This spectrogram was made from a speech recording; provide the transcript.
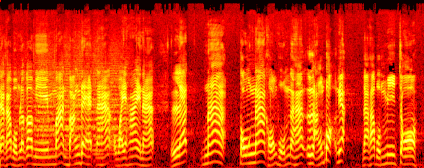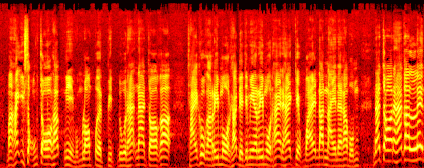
นะครับผมแล้วก็มีม่านบังแดดนะฮะไว้ให้นะฮะและหน้าตรงหน้าของผมนะฮะหลังเบาะเนี่ยนะครับผมมีจอมาให้อีก 2 จอครับนี่ผมลองเปิดปิดดูนะฮะหน้าจอก็ใช้คู่กับรีโมทครับเดี๋ยวจะมีรีโมทให้นะฮะเก็บไว้ด้านในนะครับผมหน้าจอนะฮะก็เล่น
